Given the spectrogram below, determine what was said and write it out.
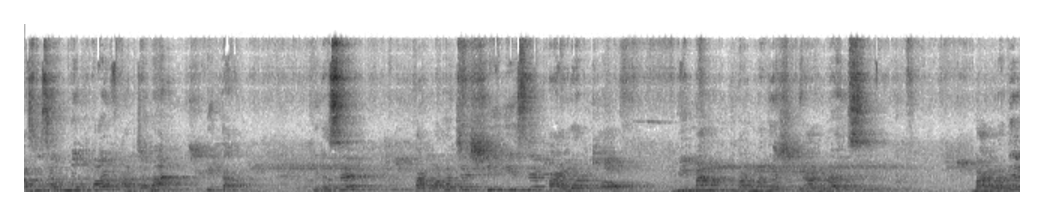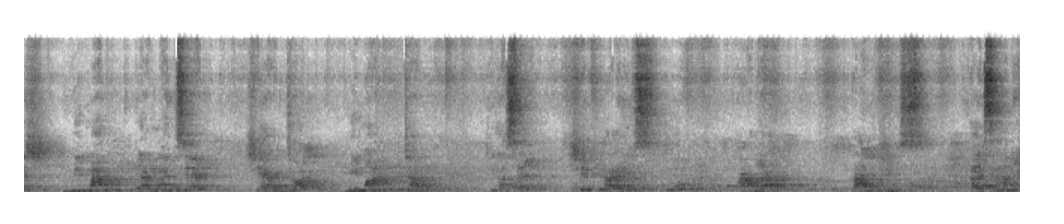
Aziz Ahmed হয় ফারজানার পিতা। ঠিক আছে? তারপর হচ্ছে she is a pilot of Biman Bangladesh airlines. বাংলাদেশ বিমান এয়ারলাইন্সের সে একজন বিমান চালক। ঠিক আছে? She flies to other countries flies মানে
